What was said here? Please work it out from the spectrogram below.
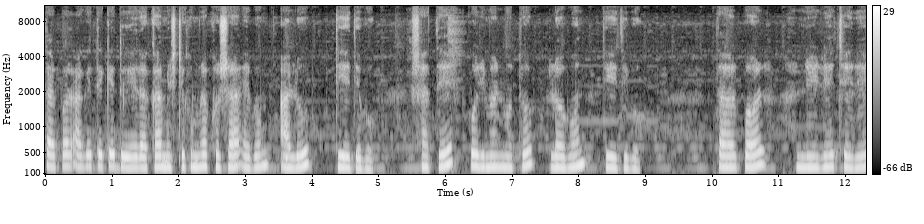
তারপর আগে থেকে ধুয়ে রাখা মিষ্টি কুমড়া, খোসা এবং আলু দিয়ে দেব। সাথে পরিমাণ মতো লবণ দিয়ে দিব। তারপর নেড়ে চেড়ে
